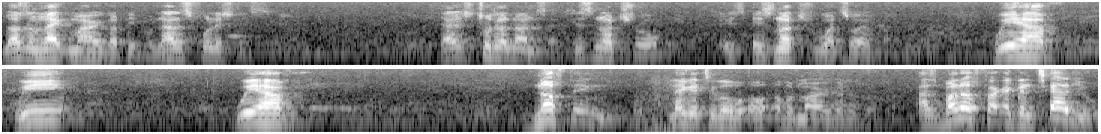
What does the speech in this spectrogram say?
doesn't like Marigot people. That is foolishness. That is total nonsense. It's not true. It's, it's not true whatsoever. We have, we, we have nothing negative about, Marigot. As a matter of fact, I can tell you,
